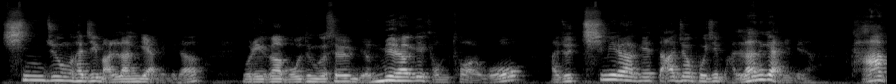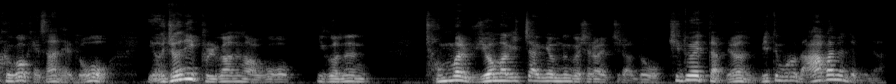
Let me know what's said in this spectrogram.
신중하지 말라는 게 아닙니다. 우리가 모든 것을 면밀하게 검토하고 아주 치밀하게 따져보지 말라는 게 아닙니다. 다 그거 계산해도 여전히 불가능하고 이거는 정말 위험하기 짝이 없는 것이라 할지라도 기도했다면 믿음으로 나아가면 됩니다.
